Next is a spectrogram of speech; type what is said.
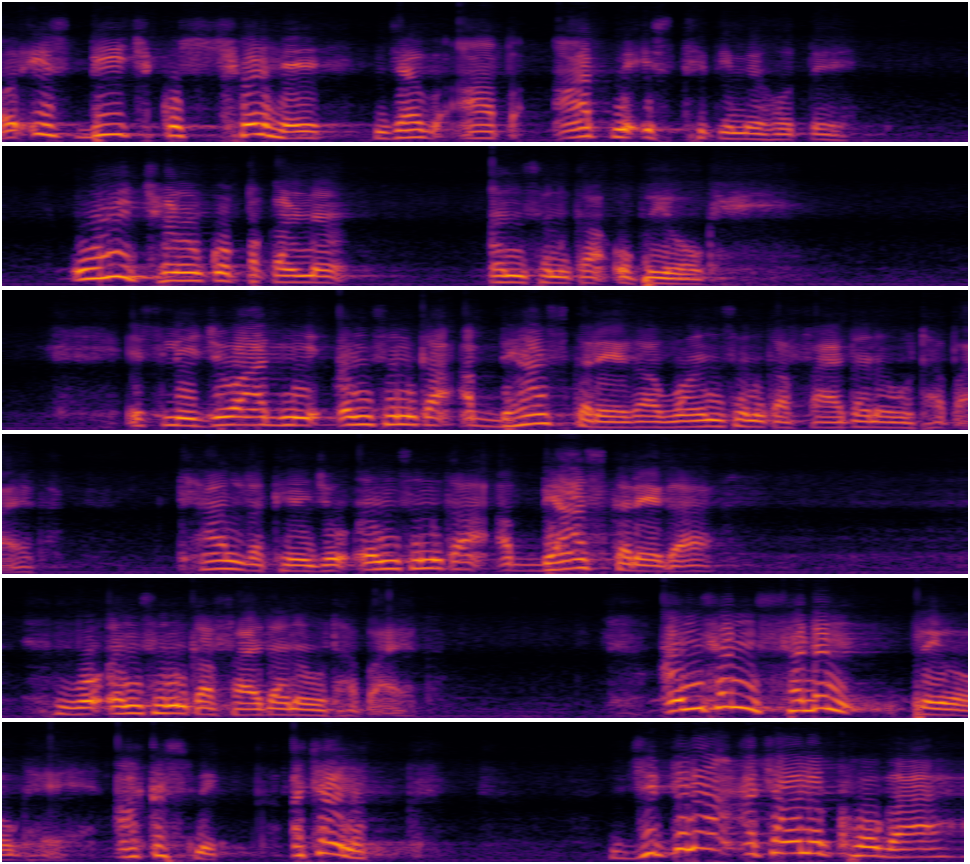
और इस बीच कुछ क्षण है जब आप आत्म स्थिति में होते हैं। उन्हीं क्षणों को पकड़ना अनशन का उपयोग है। इसलिए जो आदमी अनशन का अभ्यास करेगा, वो अनशन का फ़ायदा ना उठा पाएगा। ख्याल रखें, जो अनशन का अभ्यास करेगा, वो अनशन का फ़ायदा ना उठा पाएगा। अनशन सडन प्रयोग है, आकस्मिक, अचानक। जितना अचानक होगा,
